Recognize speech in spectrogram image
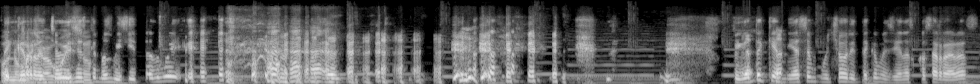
O ¿De qué rancho hago dices eso. que nos visitas, güey? Fíjate que a mí hace mucho, ahorita que mencionas cosas raras,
